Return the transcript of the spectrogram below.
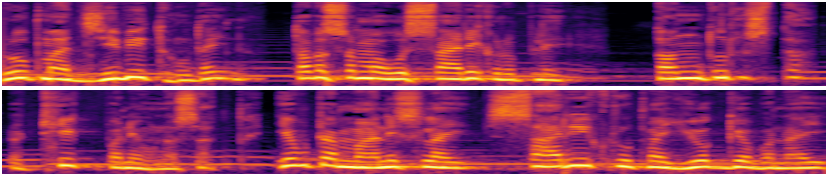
रूपमा जीवित हुँदैन तबसम्म ऊ शारीरिक रूपले तन्दुरुस्त र ठिक पनि हुन सक्दैन। एउटा मानिसलाई शारीरिक रूपमा योग्य बनाई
